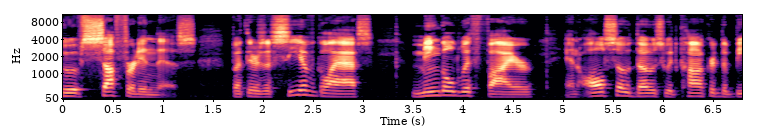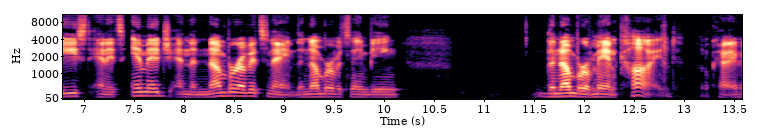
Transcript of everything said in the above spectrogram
who have suffered in this. But there's a sea of glass mingled with fire, and also those who had conquered the beast and its image and the number of its name. The number of its name being the number of mankind. Okay.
